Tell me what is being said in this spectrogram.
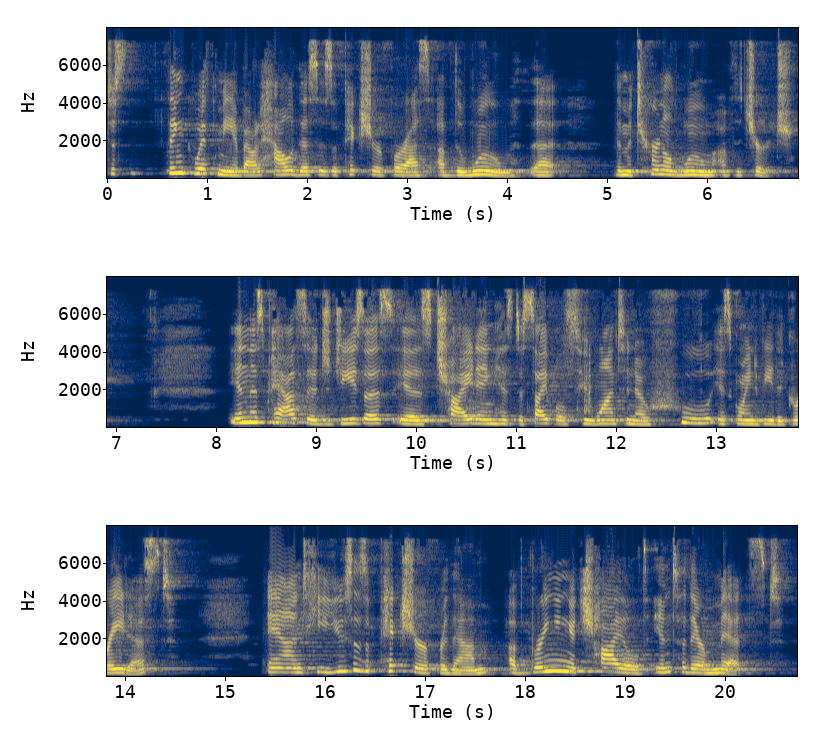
just think with me about how this is a picture for us of the womb, the, the maternal womb of the church. In this passage, Jesus is chiding his disciples who want to know who is going to be the greatest. And he uses a picture for them of bringing a child into their midst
